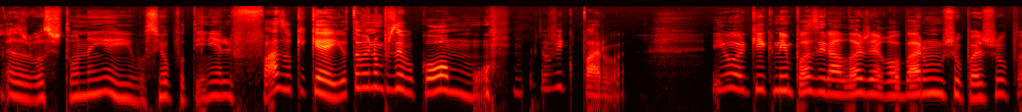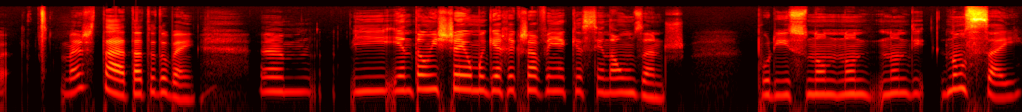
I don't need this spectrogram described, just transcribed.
Os russos estão nem aí, o senhor Putin ele faz o que quer, eu também não percebo como, eu fico parva. Eu aqui que nem posso ir à loja roubar um chupa-chupa, mas está, está tudo bem. Um, e, e, então isto é uma guerra que já vem aquecendo há uns anos. Por isso não, não, não, não sei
